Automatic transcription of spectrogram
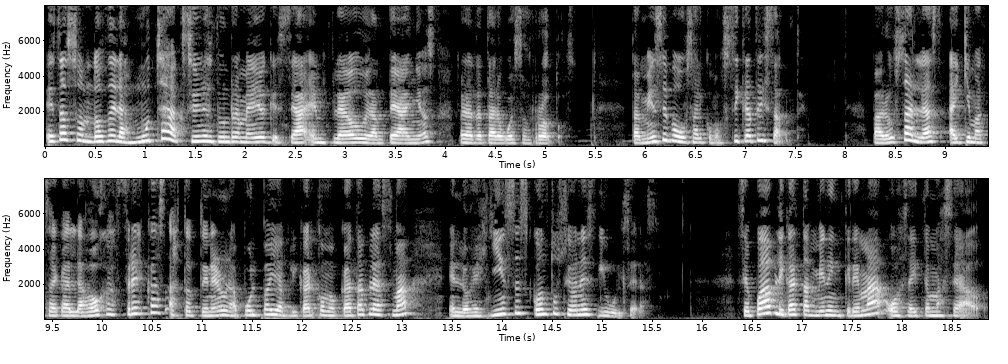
Estas son dos de las muchas acciones de un remedio que se ha empleado durante años para tratar huesos rotos. También se puede usar como cicatrizante. Para usarlas hay que machacar las hojas frescas hasta obtener una pulpa y aplicar como cataplasma en los esguinces, contusiones y úlceras. Se puede aplicar también en crema o aceite maceado.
